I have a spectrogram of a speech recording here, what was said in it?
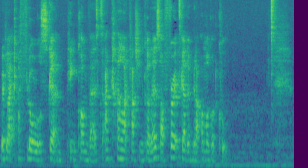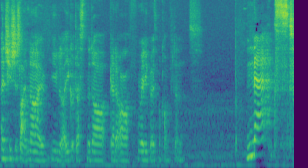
with like a floral skirt and pink Converse because I kind of like clashing colours. So I'll throw it together and be like, "Oh my god, cool." And she's just like, "No, you look like you got dressed in the dark. Get it off." Really blows my confidence. Next,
